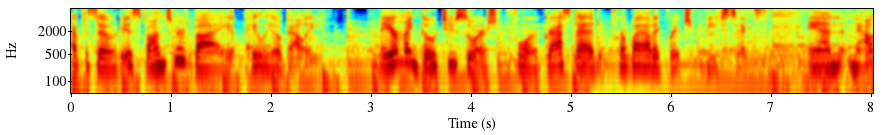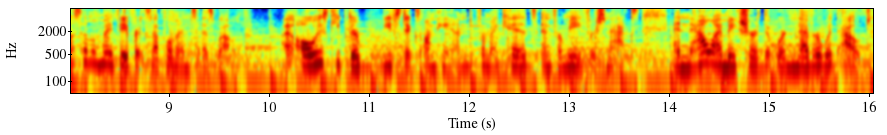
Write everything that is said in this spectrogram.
episode is sponsored by Paleo Valley. They are my go to source for grass fed, probiotic rich beef sticks, and now some of my favorite supplements as well. I always keep their beef sticks on hand for my kids and for me for snacks, and now I make sure that we're never without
